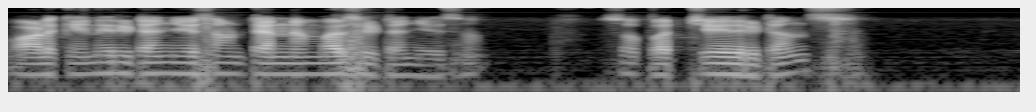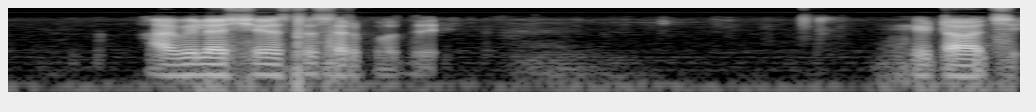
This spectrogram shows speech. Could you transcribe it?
వాళ్ళకి ఎన్ని రిటర్న్ చేసాం? టెన్ నెంబర్స్ రిటర్న్ చేసాం. సో పర్చేజ్ రిటర్న్స్ అవి లెస్ చేస్తే సరిపోద్ది. హిటాచి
